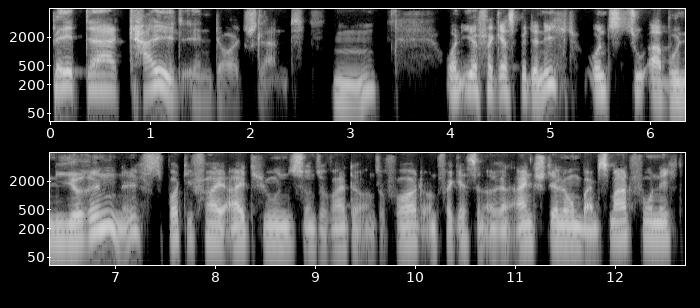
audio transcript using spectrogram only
bitterkalt in Deutschland. Hm. Und ihr vergesst bitte nicht, uns zu abonnieren, ne? Spotify, iTunes und so weiter und so fort. Und vergesst in euren Einstellungen beim Smartphone nicht,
